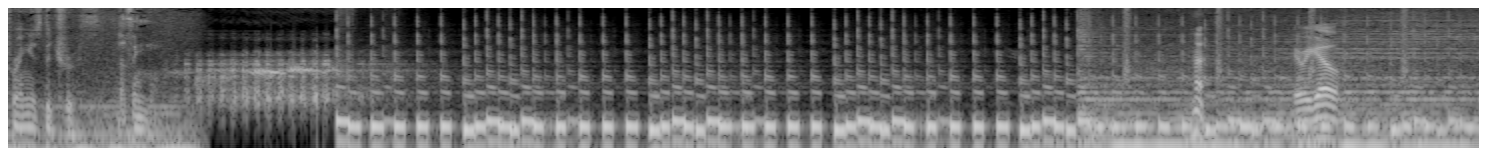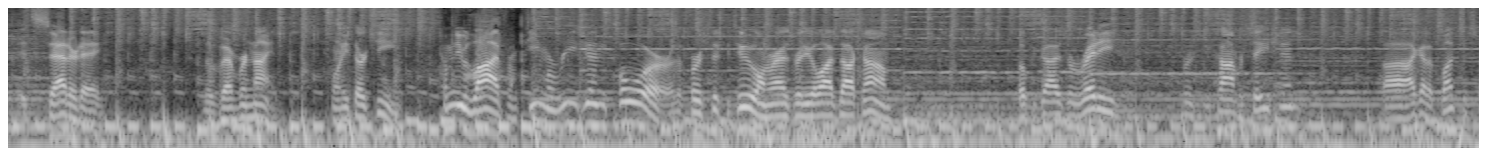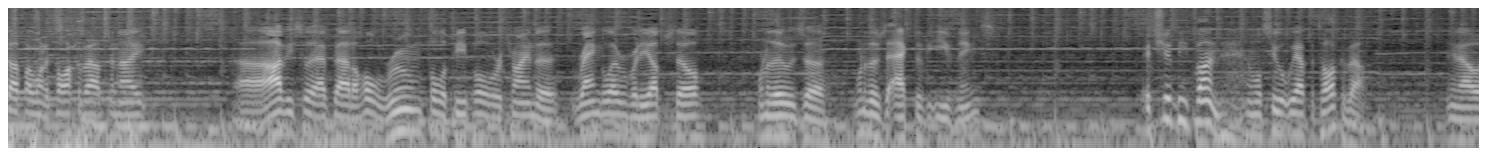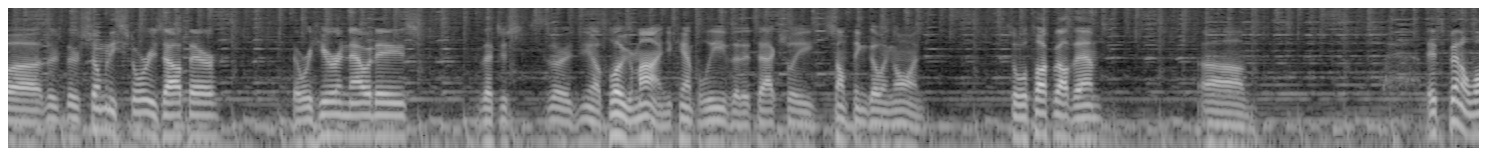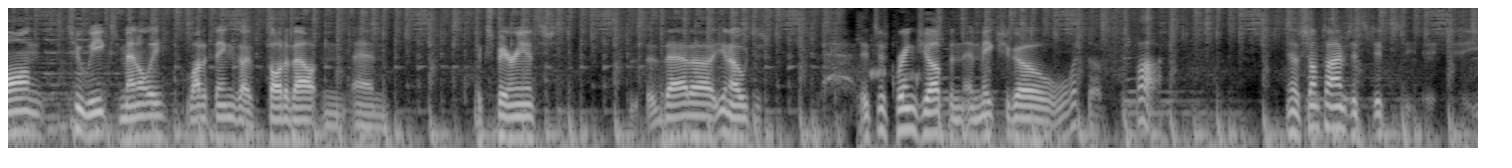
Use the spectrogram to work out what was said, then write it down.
Offering is the truth, nothing more. Here we go. It's Saturday, November 9th, 2013. Coming to you live from FEMA Region 4, the first 52 on RazRadioLive.com. Hope you guys are ready for some conversation. Uh, I got a bunch of stuff I want to talk about tonight. Uh, obviously, I've got a whole room full of people. We're trying to wrangle everybody up still. One of those, uh, one of those active evenings. It should be fun, and we'll see what we have to talk about. You know, uh, there, there's so many stories out there that we're hearing nowadays that just uh, you know blow your mind. You can't believe that it's actually something going on. So we'll talk about them. Um, it's been a long two weeks mentally. A lot of things I've thought about and, and experienced that uh, you know just it just brings you up and, and makes you go, "What the fuck?" You know, sometimes it's it's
